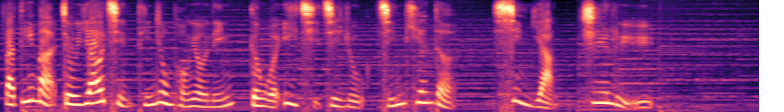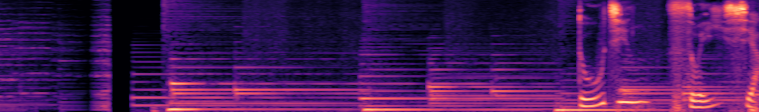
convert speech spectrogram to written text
法蒂玛就邀请听众朋友您跟我一起进入今天的信仰之旅。读经随想。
